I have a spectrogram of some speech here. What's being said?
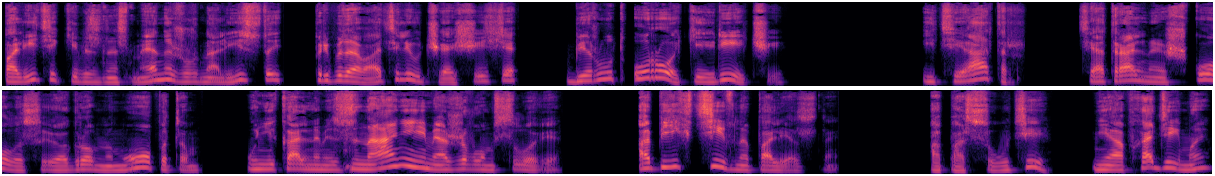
политики, бизнесмены, журналисты, преподаватели, учащиеся, берут уроки речи. И театр, театральная школа с ее огромным опытом, уникальными знаниями о живом слове, объективно полезны, а по сути необходимы.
